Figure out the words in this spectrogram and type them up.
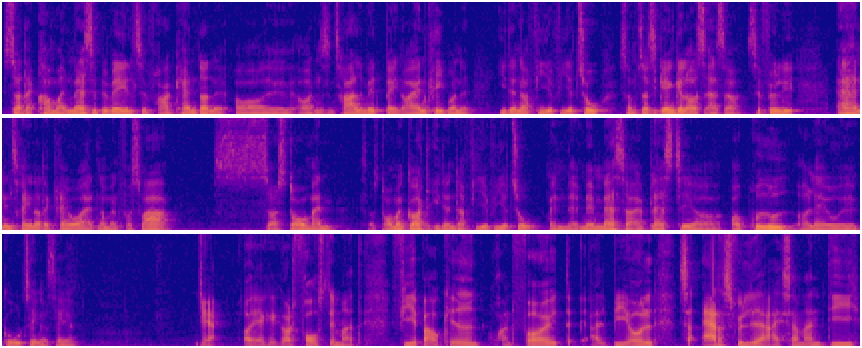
Så der kommer en masse bevægelse fra kanterne og, øh, og den centrale midtbane og angriberne i den her 4-4-2, som så til gengæld også, altså selvfølgelig er han en træner, der kræver, at når man forsvarer, så står man, så står man godt i den der 4-4-2, men øh, med masser af plads til at, at bryde ud og lave øh, gode ting og sager. Ja, og jeg kan godt forestille mig, at fire bagkæden, Juan Foyt, Albiol, så er der selvfølgelig der Aysamandi,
